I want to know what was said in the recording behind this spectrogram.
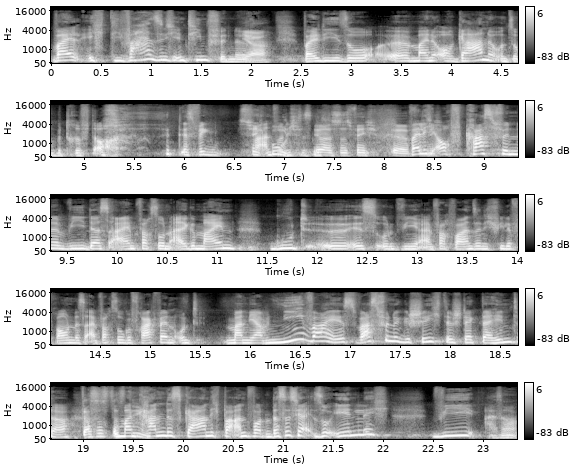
Weil ich die wahnsinnig intim finde. Ja. Weil die so äh, meine Organe und so betrifft auch. Deswegen Das finde ich ich das nicht. Ja, das finde ich. Äh, weil ich auch krass finde, wie das einfach so ein Allgemeingut äh, ist und wie einfach wahnsinnig viele Frauen das einfach so gefragt werden und man ja nie weiß, was für eine Geschichte steckt dahinter. Das ist das und man Ding. kann das gar nicht beantworten. Das ist ja so ähnlich wie, also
